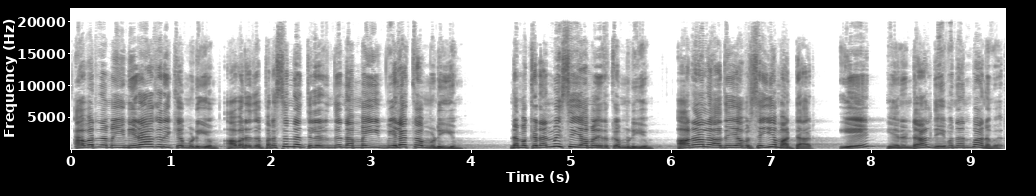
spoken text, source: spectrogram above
அவர் நம்மை நிராகரிக்க முடியும். அவரது பிரசன்னத்திலிருந்து நம்மை விலக்க முடியும். நமக்கு நன்மை செய்யாமல் இருக்க முடியும். ஆனால் அதை அவர் செய்ய மாட்டார். ஏன்? ஏனென்றால் தேவன் அன்பானவர்.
